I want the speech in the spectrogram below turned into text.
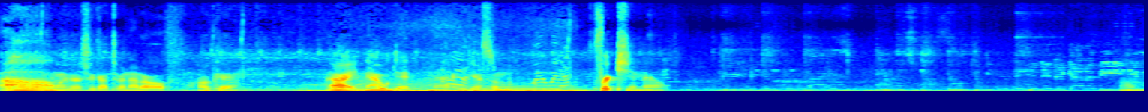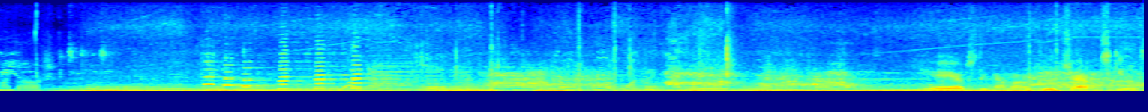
Oh my gosh, I gotta turn that off. Okay. Alright, now we get we got some friction now. Oh my gosh. Yeah, I'm still got my good driving skills.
